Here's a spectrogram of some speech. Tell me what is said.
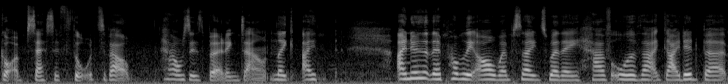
got obsessive thoughts about houses burning down. Like I, I know that there probably are websites where they have all of that guided, but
